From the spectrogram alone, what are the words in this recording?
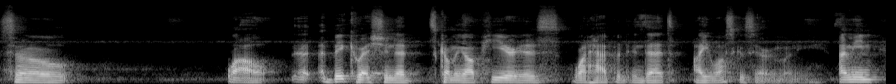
So, wow. A big question that's coming up here is what happened in that ayahuasca ceremony? I mean,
